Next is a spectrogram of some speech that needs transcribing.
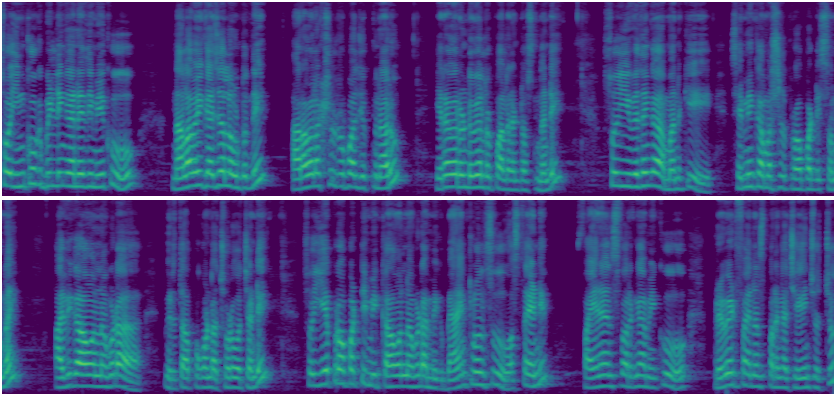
సో ఇంకొక బిల్డింగ్ అనేది మీకు నలభై గజాల్లో ఉంటుంది. అరవై లక్షల రూపాయలు చెప్తున్నారు. ఇరవై రెండు వేల రూపాయలు రెంట్ వస్తుందండి. సో ఈ విధంగా మనకి సెమీ కమర్షియల్ ప్రాపర్టీస్ ఉన్నాయి. అవి కావాలన్నా కూడా మీరు తప్పకుండా చూడవచ్చండి. సో ఏ ప్రాపర్టీ మీకు కావాలన్నా కూడా మీకు బ్యాంక్ లోన్స్ వస్తాయండి. ఫైనాన్స్ పరంగా మీకు ప్రైవేట్ ఫైనాన్స్ పరంగా చేయించవచ్చు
